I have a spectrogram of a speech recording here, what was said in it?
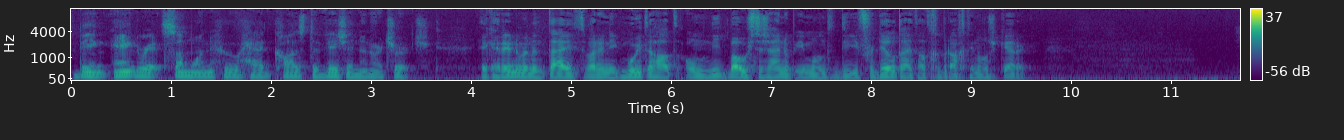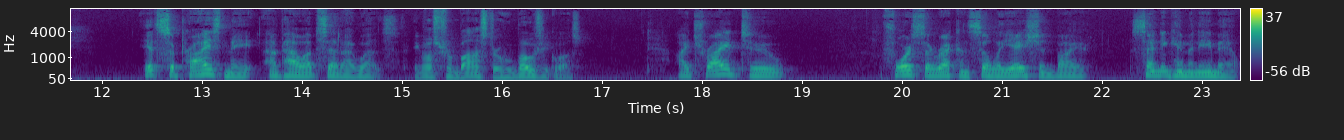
being angry at someone who had caused division in our church. Ik herinner me een tijd waarin ik moeite had om niet boos te zijn op iemand die verdeeldheid had gebracht in onze kerk. It surprised me of how upset I was. Ik was verbaasd door hoe boos ik was. I tried to force a reconciliation by sending him an email.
